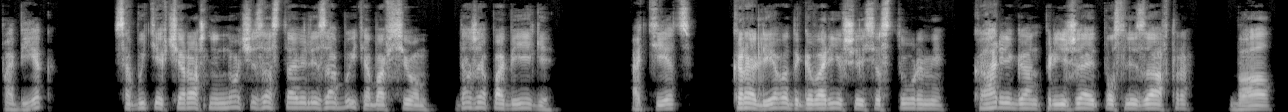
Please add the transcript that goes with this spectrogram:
Побег? События вчерашней ночи заставили забыть обо всем, даже о побеге. Отец, королева, договорившаяся с турами, Кариган приезжает послезавтра, бал,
